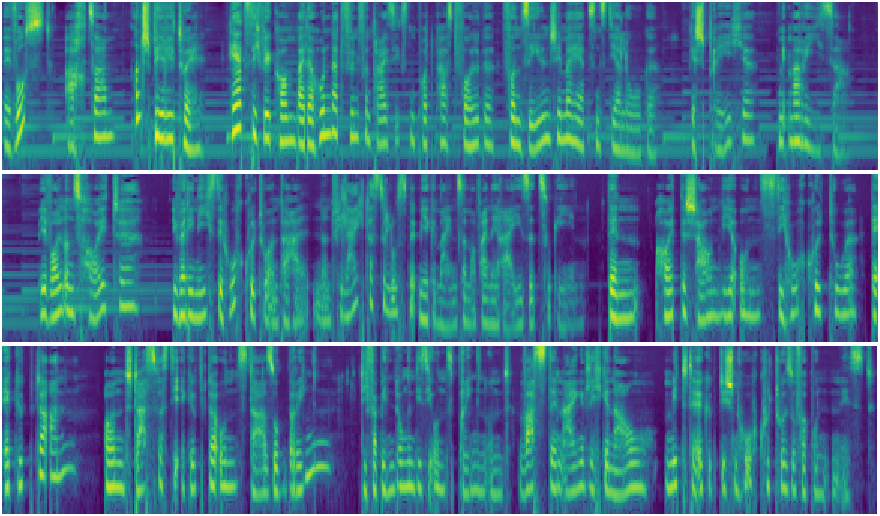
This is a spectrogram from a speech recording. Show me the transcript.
Bewusst, achtsam und spirituell. Herzlich willkommen bei der 135. Podcast-Folge von Seelenschimmer Herzensdialoge. Gespräche mit Marisa. Wir wollen uns heute über die nächste Hochkultur unterhalten und vielleicht hast du Lust, mit mir gemeinsam auf eine Reise zu gehen. Denn heute schauen wir uns die Hochkultur der Ägypter an und das, was die Ägypter uns da so bringen, die Verbindungen, die sie uns bringen und was denn eigentlich genau mit der ägyptischen Hochkultur so verbunden ist.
